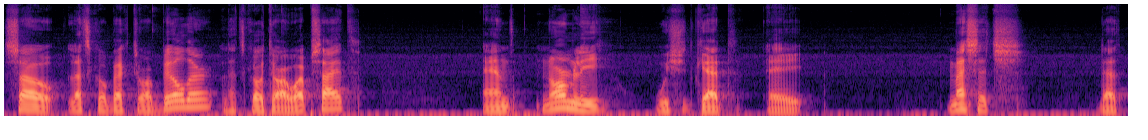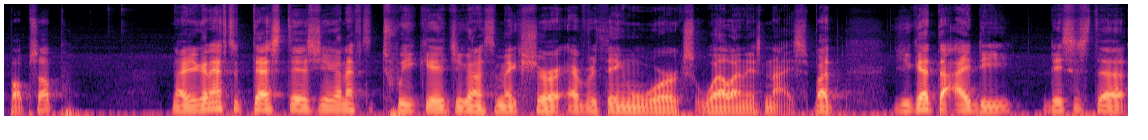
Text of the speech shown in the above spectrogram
So let's go back to our builder. Let's go to our website. And normally we should get a message that pops up. Now you're gonna have to test this, you're gonna have to tweak it, you're gonna have to make sure everything works well and is nice. But you get the ID, this is the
